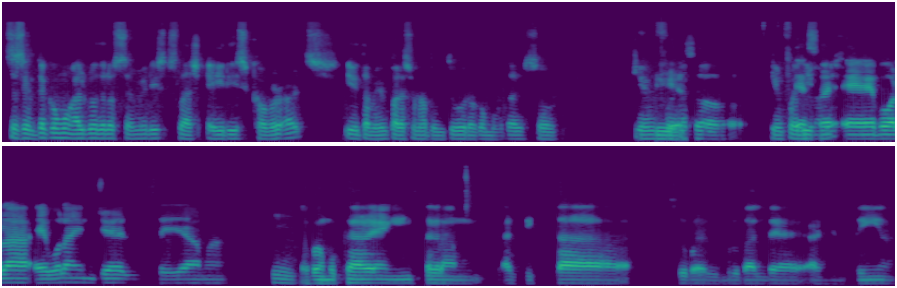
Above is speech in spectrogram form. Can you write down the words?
se siente como algo de los 70s slash 80s cover arts y también parece una pintura como tal. So, ¿quién, sí, fue, eso, ¿quién fue? Eso es Ebola, Ebola Angel se llama. Mm. Lo pueden buscar en Instagram, artista súper brutal de Argentina.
